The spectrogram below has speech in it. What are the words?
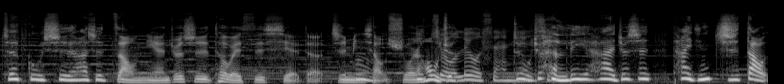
这故事它是早年就是特维斯写的知名小说，嗯、然后我觉得对，我觉得很厉害，就是他已经知道，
